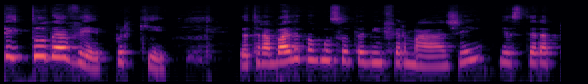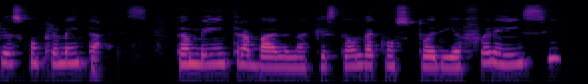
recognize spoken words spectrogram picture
tem tudo a ver. Por quê? Eu trabalho com a consulta de enfermagem e as terapias complementares. Também trabalho na questão da consultoria forense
